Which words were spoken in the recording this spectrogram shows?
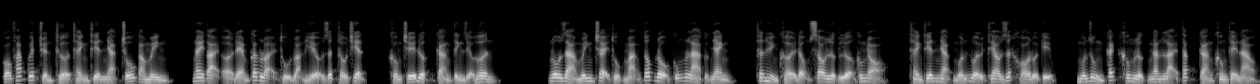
có pháp quyết truyền thừa thành thiên nhạc chỗ cao minh, ngay tại ở đem các loại thủ đoạn hiệu rất thấu triệt, khống chế được càng tinh diệu hơn. Nô giả minh chạy thuộc mạng tốc độ cũng là cực nhanh, thân hình khởi động sau lực lượng không nhỏ, thành thiên nhạc muốn đuổi theo rất khó đuổi kịp, muốn dùng cách không lực ngăn lại tắc càng không thể nào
